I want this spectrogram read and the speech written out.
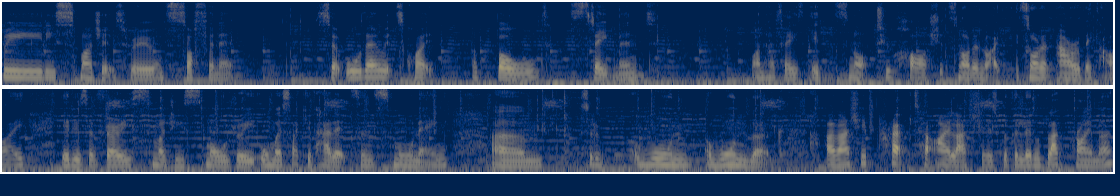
really smudge it through and soften it. So although it's quite a bold statement on her face, it's not too harsh. It's not an like it's not an Arabic eye. It is a very smudgy, smouldery, almost like you've had it since morning. Um, sort of a worn, a worn look. I've actually prepped her eyelashes with a little black primer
